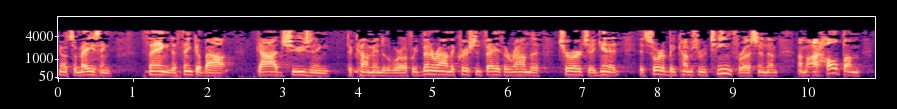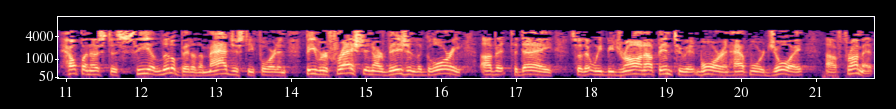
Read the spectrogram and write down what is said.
You know, it's an amazing thing to think about God choosing to come into the world. If we've been around the Christian faith, around the church, again, it, it sort of becomes routine for us. And I hope I'm helping us to see a little bit of the majesty for it and be refreshed in our vision, the glory of it today, so that we'd be drawn up into it more and have more joy uh, from it.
